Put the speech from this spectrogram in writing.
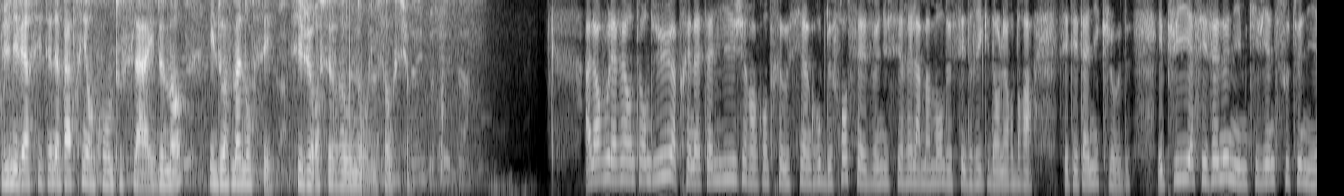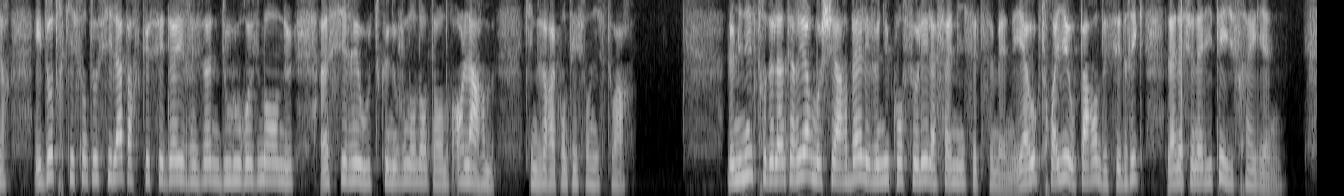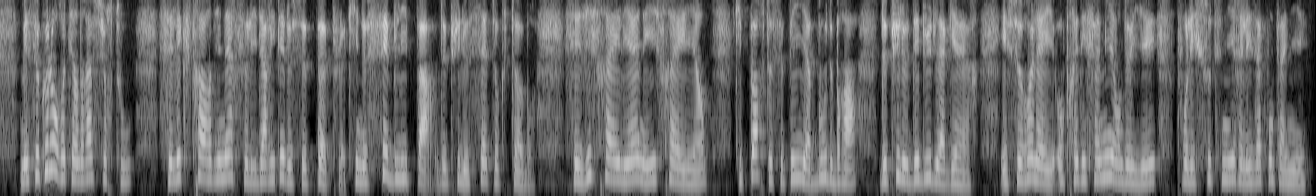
L'université n'a pas pris en compte tout cela et demain, ils doivent m'annoncer si je recevrai ou non une sanction. Alors, vous l'avez entendu, après Nathalie, j'ai rencontré aussi un groupe de Françaises venues serrer la maman de Cédric dans leurs bras. C'était Annie-Claude. Et puis, il y a ces anonymes qui viennent soutenir, et d'autres qui sont aussi là parce que ces deuils résonnent douloureusement en eux. Un Réout que nous venons d'entendre, en larmes, qui nous a raconté son histoire. Le ministre de l'Intérieur, Moshe Arbel, est venu consoler la famille cette semaine et a octroyé aux parents de Cédric la nationalité israélienne. Mais ce que l'on retiendra surtout, c'est l'extraordinaire solidarité de ce peuple qui ne faiblit pas depuis le 7 octobre, ces Israéliennes et Israéliens qui portent ce pays à bout de bras depuis le début de la guerre et se relayent auprès des familles endeuillées pour les soutenir et les accompagner.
